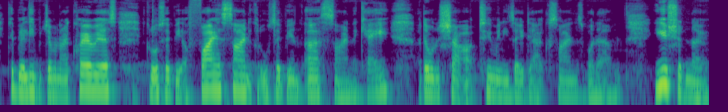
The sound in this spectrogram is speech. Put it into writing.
It could be a Libra, Gemini, Aquarius. It could also be a fire sign. It could also be an earth sign. Okay, I don't want to shout out too many zodiac signs, but um, you should know,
